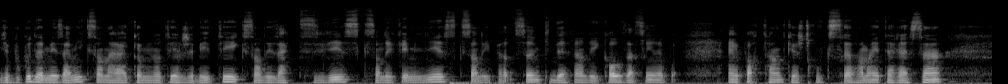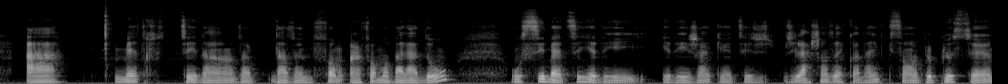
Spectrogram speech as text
y a beaucoup de mes amis qui sont dans la communauté LGBT, qui sont des activistes, qui sont des féministes, qui sont des personnes qui défendent des causes assez importantes que je trouve qui serait vraiment intéressant à mettre dans, un, dans une forme, un format balado. Aussi, ben, il y, a des, y a des gens que j'ai la chance de connaître qui sont un peu plus. Euh,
